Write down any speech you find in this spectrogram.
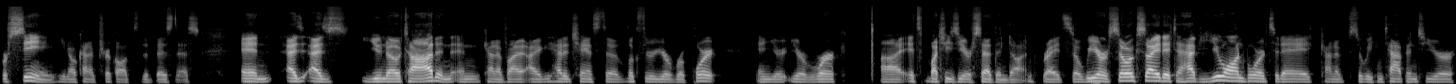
we're seeing, you know, kind of trickle up to the business. And as, as you know, Todd, and, and kind of I, I had a chance to look through your report and your, your work, uh, it's much easier said than done, right? So we are so excited to have you on board today, kind of so we can tap into your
